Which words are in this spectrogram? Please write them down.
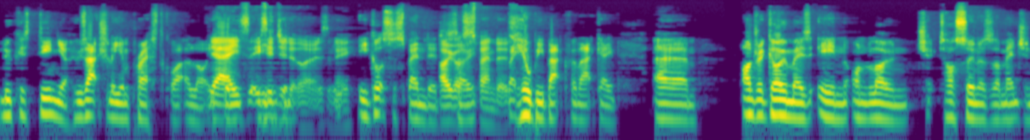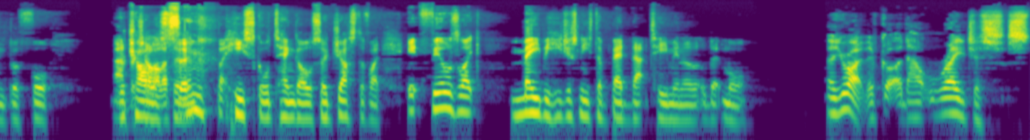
Lucas Digne, who's actually impressed quite a lot. yeah, been- he's, he's injured at the moment, isn't he? he got suspended. Oh, he got so- suspended. But he'll be back for that game. Um, Andre Gomes in on loan. Tosun, as I mentioned before. And Richarlison, Richarlison. but he scored 10 goals, so justified. It feels like maybe he just needs to bed that team in a little bit more. No, you're right. They've got an outrageous s-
